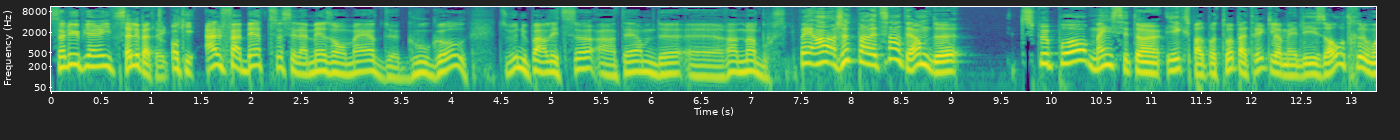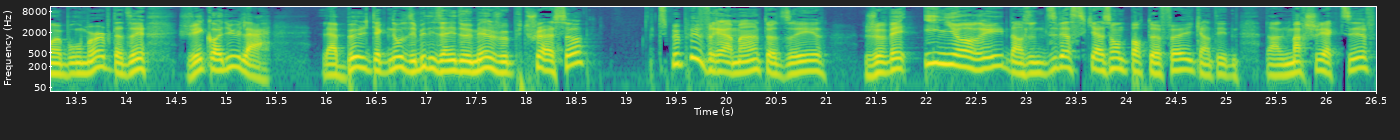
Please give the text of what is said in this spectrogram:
Salut Pierre-Yves. Salut Patrick. OK, Alphabet, ça c'est la maison mère de Google. Tu veux nous parler de ça en termes de euh, rendement boursier? Ben, en- je vais te parler de ça en termes de tu peux pas, même si c'est un X, je parle pas de toi, Patrick, là, mais les autres, là, ou un boomer, puis te dire j'ai connu la, la bulle techno au début des années 2000, je veux plus toucher à ça. Tu peux plus vraiment te dire je vais ignorer dans une diversification de portefeuille quand tu es dans le marché actif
